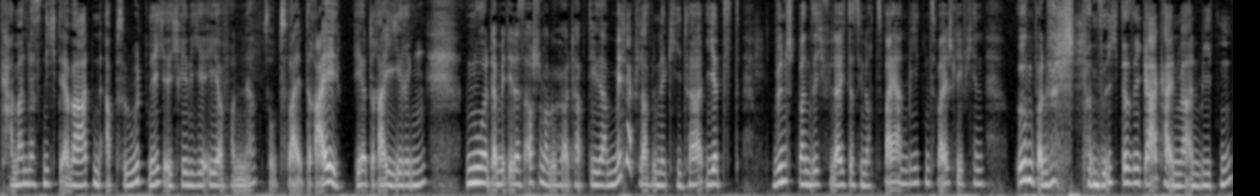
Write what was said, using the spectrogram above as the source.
kann man das nicht erwarten, absolut nicht. Ich rede hier eher von ne, so zwei, drei, eher Dreijährigen. Nur damit ihr das auch schon mal gehört habt, dieser Mittagsschlaf in der Kita, jetzt wünscht man sich vielleicht, dass sie noch zwei anbieten, zwei Schläfchen. Irgendwann wünscht man sich, dass sie gar keinen mehr anbieten.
